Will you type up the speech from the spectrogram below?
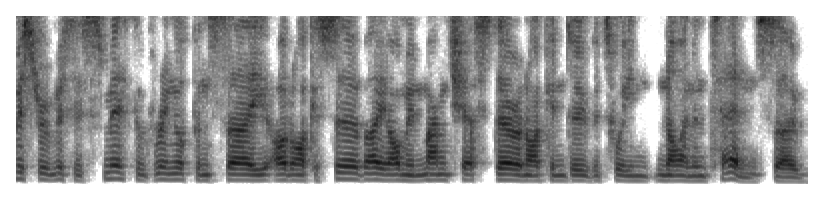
mr and mrs smith would ring up and say i'd like a survey. I'm in manchester and i can do between 9 and 10 so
